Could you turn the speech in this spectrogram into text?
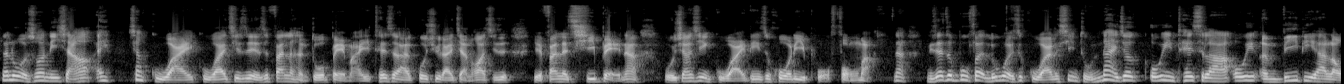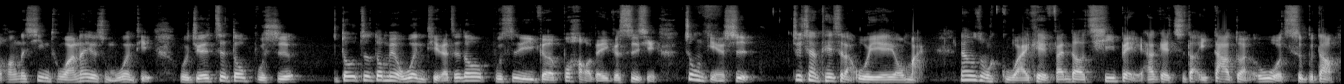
那如果说你想要，哎，像股癌，股癌其实也是翻了很多倍嘛。以 Tesla 过去来讲的话，其实也翻了七倍。那我相信股癌一定是获利颇丰嘛。那你在这部分，如果也是股癌的信徒，那你就 all in Tesla，all in NVIDIA 老黄的信徒啊，那有什么问题？我觉得这都不是，都这都没有问题了，这都不是一个不好的一个事情。重点是，就像 Tesla，我也有买。那为什么股癌可以翻到七倍，还可以吃到一大段，而我吃不到？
